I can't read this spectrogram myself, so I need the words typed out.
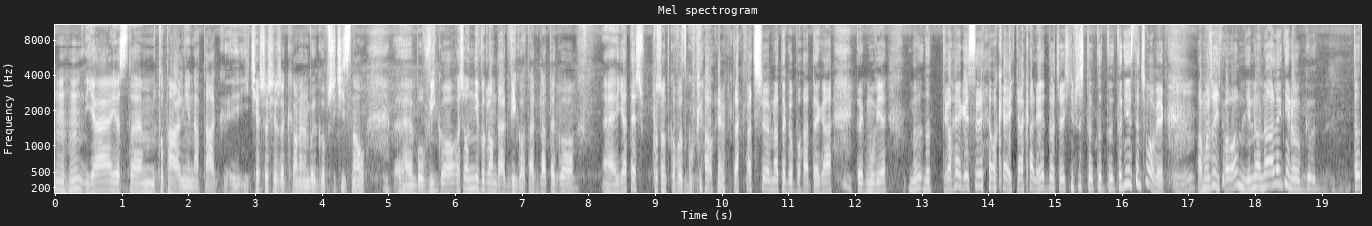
Mhm, ja jestem totalnie na tak i cieszę się, że Cronenberg go przycisnął, e, bo Vigo, znaczy on nie wygląda jak Vigo, tak? Dlatego e, ja też początkowo zgłupiałem, tak? Patrzyłem na tego bohatera i tak mówię, no, no trochę rysy, okej, tak, ale jednocześnie przecież to, to, to, to nie jest ten człowiek. A może i to on? Nie, no, no ale nie no, to,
